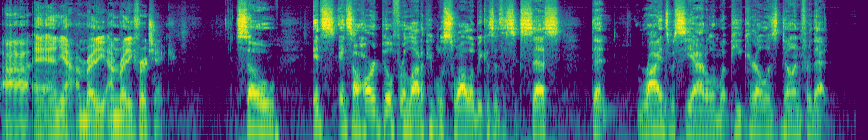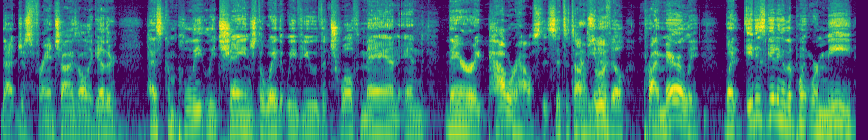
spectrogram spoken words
uh, and, and yeah, I'm ready. I'm ready for a change. So it's it's a hard pill for a lot of people to swallow because of the success that rides with Seattle and what Pete Carroll has done for that that just franchise altogether has completely changed the way that we view the 12th man and they are a powerhouse that sits atop Absolutely. the NFL primarily but it is getting to the point where me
